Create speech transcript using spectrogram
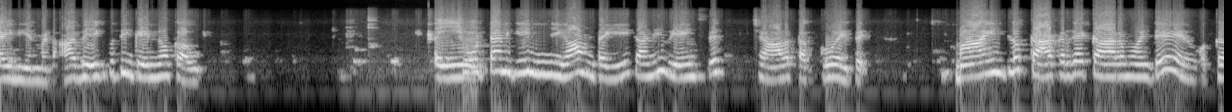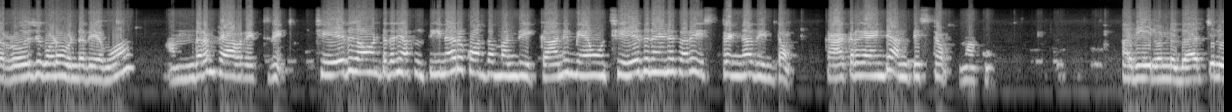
అయినాయి అనమాట అవి వేయకపోతే ఇంకా ఎన్నో కావు. చూడటానికి ఇన్నిగా ఉంటాయి కానీ వేయించితే చాలా తక్కువ అవుతాయి. మా ఇంట్లో కాకరకాయ కారం అంటే ఒక్క రోజు కూడా ఉండదేమో. అందరం ఫేవరెట్స్ చేదుగా ఉంటదని అసలు తినరు కొంతమంది కానీ మేము చేదునైనా సరే ఇష్టంగా తింటాం. కాకరకాయ అంటే అంత ఇష్టం మాకు. అది రెండు బ్యాచ్లు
